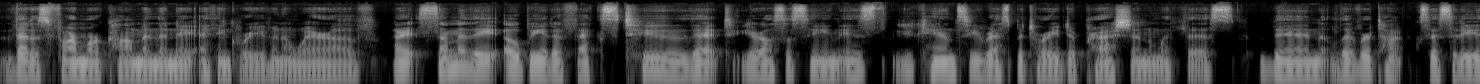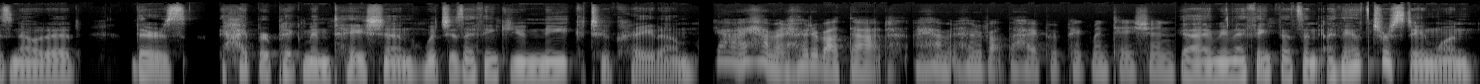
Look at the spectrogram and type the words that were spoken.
that is far more common than I think we're even aware of. All right, some of the opiate effects too that you're also seeing is you can see respiratory depression with this. Then liver toxicity is noted. There's hyperpigmentation, which is I think unique to kratom. Yeah, I haven't heard about that. I haven't heard about the hyperpigmentation. Yeah, I mean, I think that's an I think that's an interesting one.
